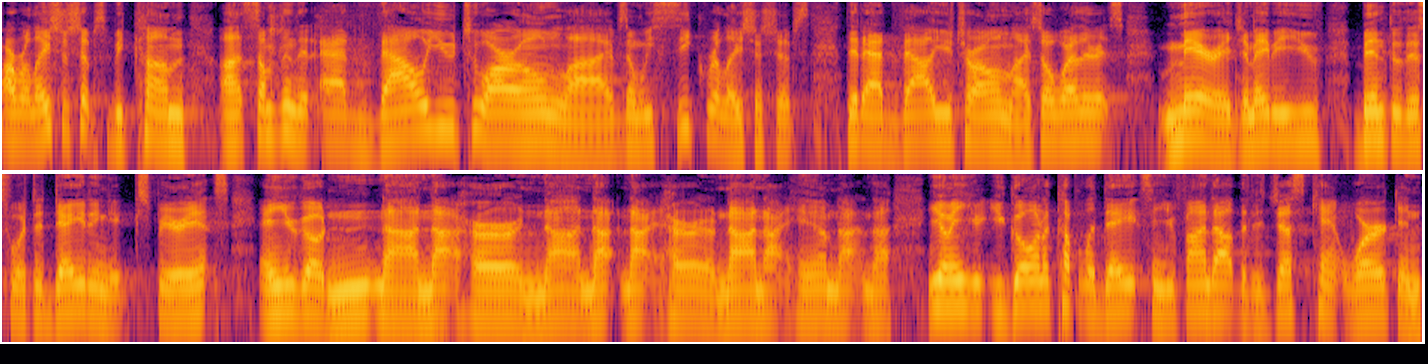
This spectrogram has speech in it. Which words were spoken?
Our relationships become uh, something that add value to our own lives, and we seek relationships that add value to our own lives. So whether it's marriage, and maybe you've been through this with the dating experience, and you go, nah, not her, nah, not, not her, nah, not him, not, not. You know, I mean, you, you go on a couple of dates, and you find out that it just can't work, and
